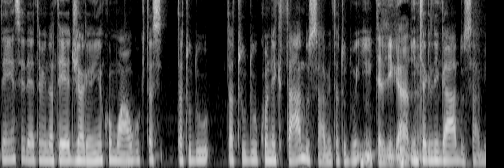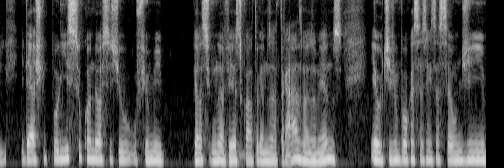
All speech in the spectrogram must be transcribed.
tem essa ideia também da teia de aranha como algo que tá, tá tudo tá tudo conectado, sabe? Tá tudo in- Interligado. né? interligado, sabe? E daí acho que por isso, quando eu assisti o filme pela segunda vez, quatro anos atrás, mais ou menos, eu tive um pouco essa sensação de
